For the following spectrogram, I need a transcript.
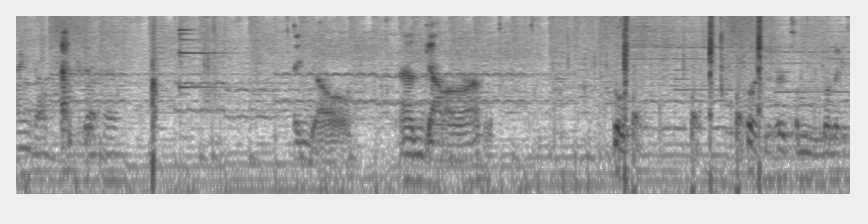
angle Epic. right here. Engel. And Galera. Go. Oh, you heard someone running.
